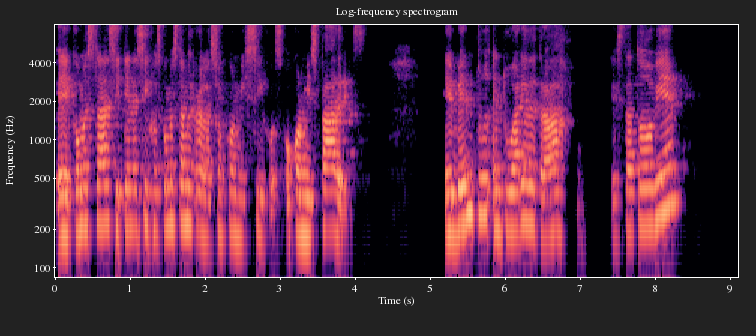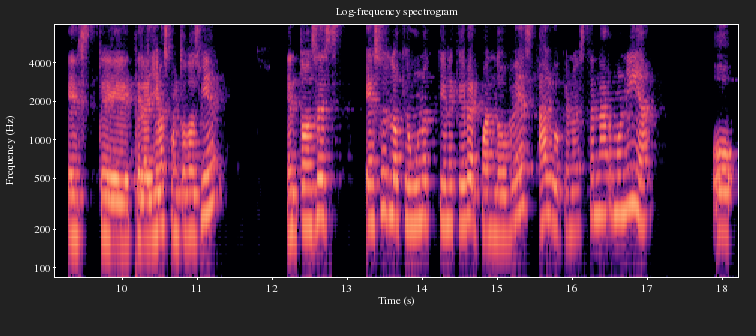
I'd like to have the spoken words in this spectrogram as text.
Eh, ¿Cómo está, si tienes hijos, cómo está mi relación con mis hijos o con mis padres? ven en tu área de trabajo, ¿está todo bien? este, te la llevas con todos bien. Entonces, eso es lo que uno tiene que ver. Cuando ves algo que no está en armonía o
